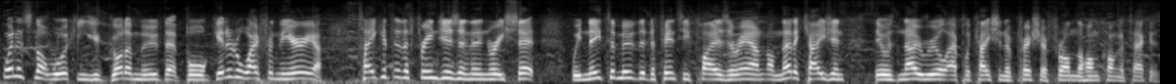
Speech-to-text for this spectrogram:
When it's not working, you've got to move that ball, get it away from the area, take it to the fringes, and then reset. We need to move the defensive players around. On that occasion, there was no real application of pressure from the Hong Kong attackers.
